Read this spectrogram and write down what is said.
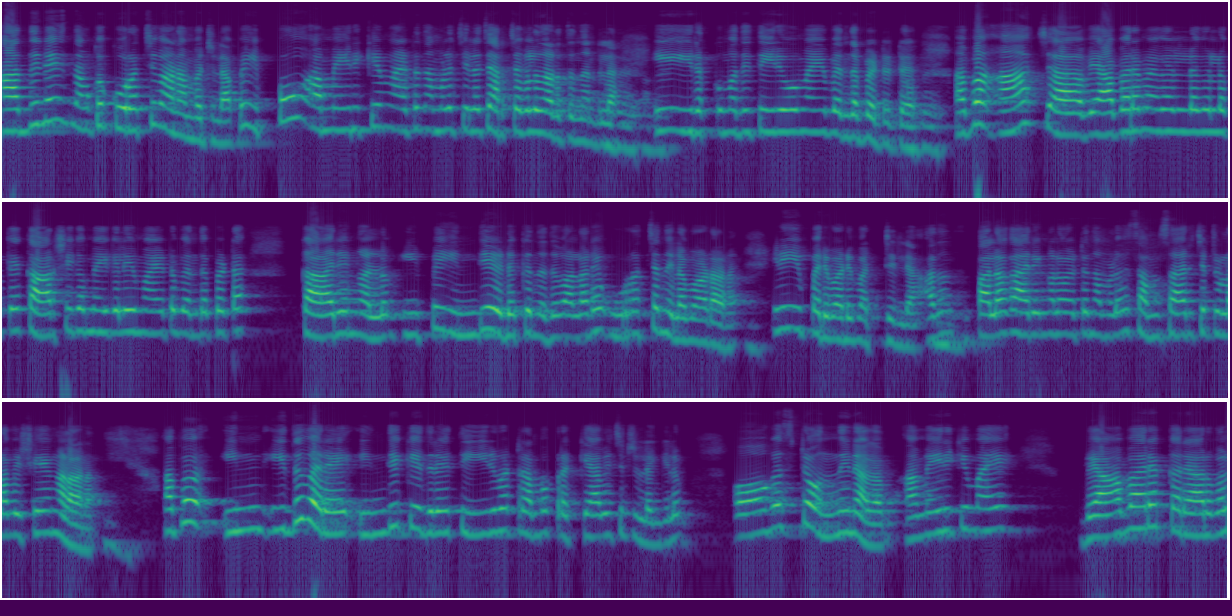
അതിനെ നമുക്ക് കുറച്ച് കാണാൻ പറ്റില്ല അപ്പൊ ഇപ്പോ അമേരിക്കയുമായിട്ട് നമ്മൾ ചില ചർച്ചകൾ നടത്തുന്നുണ്ടല്ലോ ഈ. ഇറക്കുമതി തീരുവുമായി ബന്ധപ്പെട്ടിട്ട്. അപ്പൊ ആ വ്യാപാര മേഖലകളിലൊക്കെ കാർഷിക മേഖലയുമായിട്ട് ബന്ധപ്പെട്ട കാര്യങ്ങളിലും ഇപ്പൊ ഇന്ത്യ എടുക്കുന്നത് വളരെ ഉറച്ച നിലപാടാണ്. ഇനി ഈ പരിപാടി പറ്റില്ല. അത് പല കാര്യങ്ങളുമായിട്ട് നമ്മൾ സംസാരിച്ചിട്ടുള്ള വിഷയങ്ങളാണ്. അപ്പൊ ഇതുവരെ ഇന്ത്യക്കെതിരെ തീരുവ ട്രംപ് പ്രഖ്യാപിച്ചിട്ടില്ലെങ്കിലും ഓഗസ്റ്റ് ഒന്നിനകം അമേരിക്കയുമായി വ്യാപാര കരാറുകൾ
